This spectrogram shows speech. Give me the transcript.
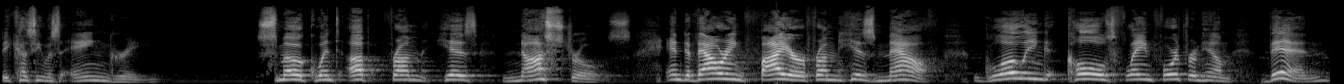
because he was angry. Smoke went up from his nostrils, and devouring fire from his mouth. Glowing coals flamed forth from him. Then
